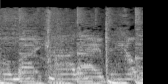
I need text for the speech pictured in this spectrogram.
Oh my god, I think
